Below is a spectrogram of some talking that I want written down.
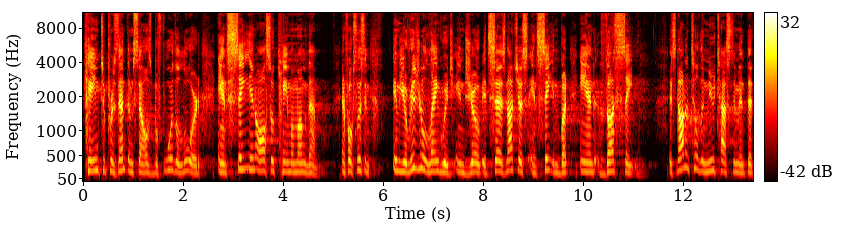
came to present themselves before the Lord, and Satan also came among them. And, folks, listen, in the original language in Job, it says not just and Satan, but and the Satan. It's not until the New Testament that,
